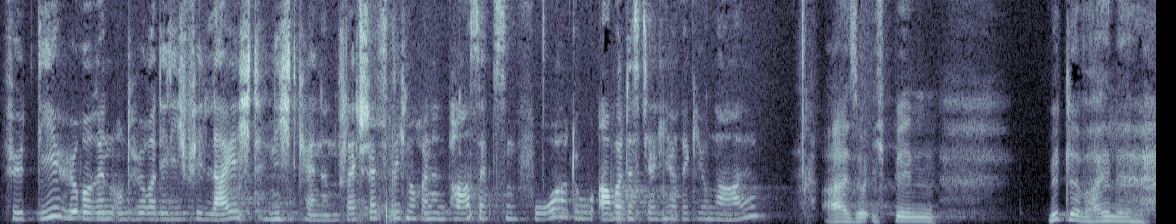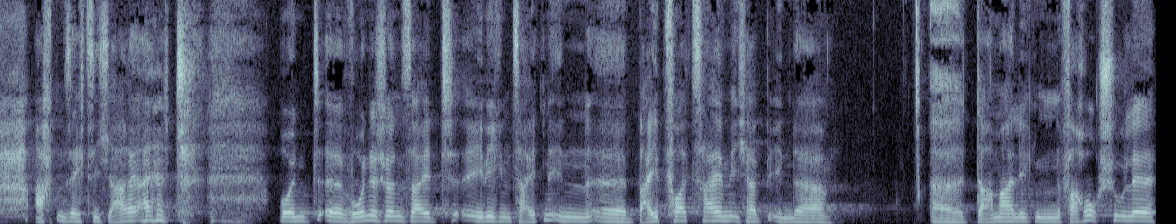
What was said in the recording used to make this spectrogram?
Für die Hörerinnen und Hörer, die dich vielleicht nicht kennen, vielleicht stellst du dich noch in ein paar Sätzen vor. Du arbeitest ja hier regional. Also ich bin mittlerweile 68 Jahre alt und äh, wohne schon seit ewigen Zeiten in äh, bei. Ich habe in der äh, damaligen Fachhochschule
